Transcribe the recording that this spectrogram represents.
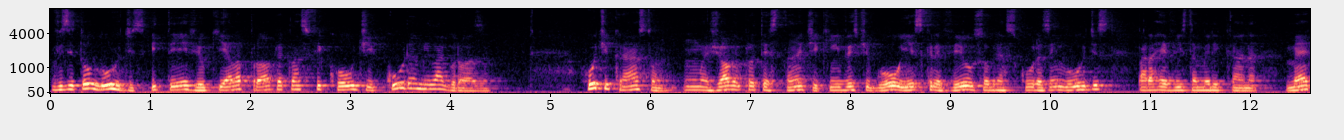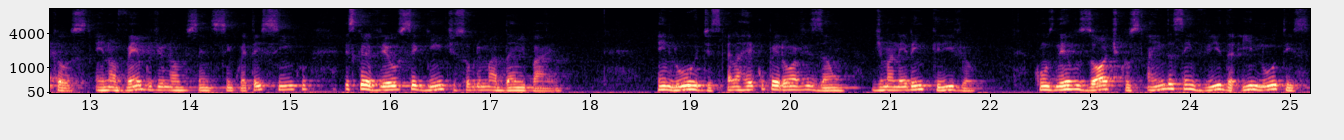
Visitou Lourdes e teve o que ela própria classificou de cura milagrosa. Ruth Craston, uma jovem protestante que investigou e escreveu sobre as curas em Lourdes para a revista americana Meckles em novembro de 1955, escreveu o seguinte sobre Madame Bayer. Em Lourdes, ela recuperou a visão, de maneira incrível. Com os nervos ópticos ainda sem vida e inúteis,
